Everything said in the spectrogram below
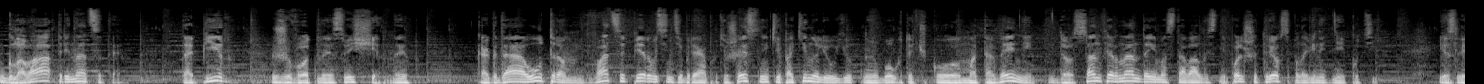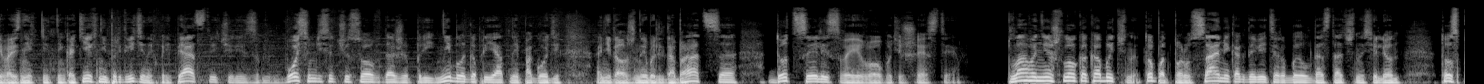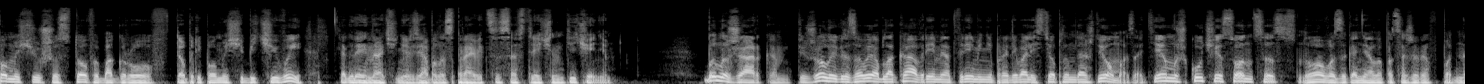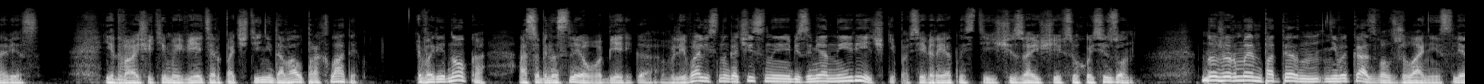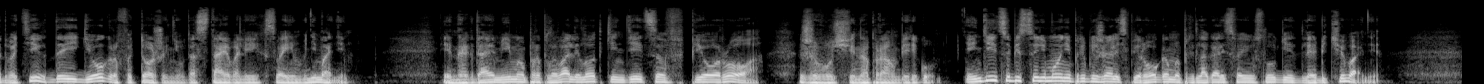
Глава 13. Тапир. Животные священные. Когда утром 21 сентября путешественники покинули уютную бухточку Матавени, до Сан-Фернандо им оставалось не больше трех с половиной дней пути. Если возникнет никаких непредвиденных препятствий, через 80 часов, даже при неблагоприятной погоде, они должны были добраться до цели своего путешествия. Плавание шло как обычно, то под парусами, когда ветер был достаточно силен, то с помощью шестов и багров, то при помощи бичевы, когда иначе нельзя было справиться со встречным течением. Было жарко, тяжелые грозовые облака время от времени проливались теплым дождем, а затем жгучее солнце снова загоняло пассажиров под навес. Едва ощутимый ветер почти не давал прохлады. В Оренока, особенно с левого берега, вливались многочисленные безымянные речки, по всей вероятности исчезающие в сухой сезон. Но Жермен Паттерн не выказывал желания исследовать их, да и географы тоже не удостаивали их своим вниманием. Иногда мимо проплывали лодки индейцев Пиороа, живущие на правом берегу. Индейцы без церемоний приближались к пирогам и предлагали свои услуги для бичевания.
